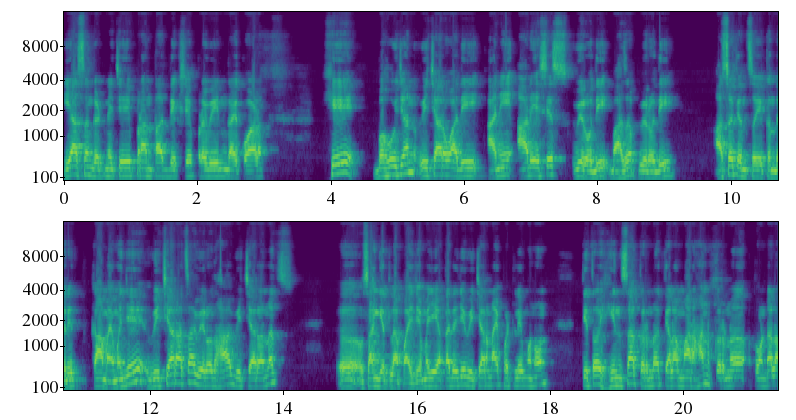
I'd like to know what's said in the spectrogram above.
या संघटनेचे प्रांताध्यक्ष प्रवीण गायकवाड हे बहुजन विचारवादी आणि आर एस एस विरोधी भाजप विरोधी असं त्यांचं एकंदरीत काम आहे. म्हणजे विचाराचा विरोध हा विचारानंच अं, सांगितला पाहिजे. म्हणजे एखाद्याचे विचार नाही पटले म्हणून तिथं हिंसा करणं त्याला मारहाण करणं तोंडाला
